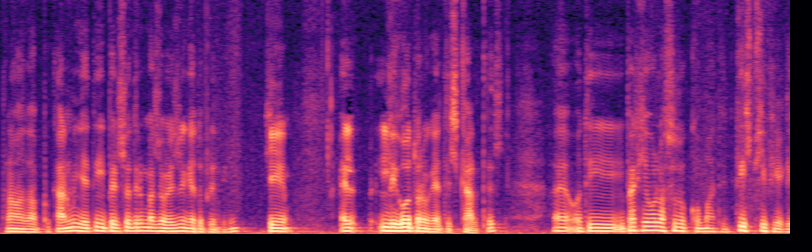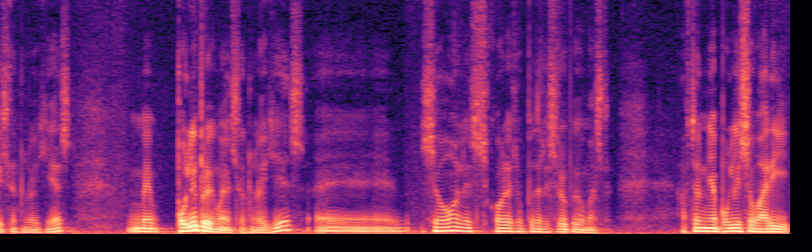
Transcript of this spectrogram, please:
πράγματα που κάνουμε, γιατί οι περισσότεροι μας γνωρίζουν για το printing και ε, λιγότερο για τις κάρτες, ε, ότι υπάρχει όλο αυτό το κομμάτι της ψηφιακής τεχνολογίας με πολύ προηγμένες τεχνολογίες ε, σε όλες τις χώρες όπου δραστηριοποιούμαστε. Αυτό είναι μια πολύ σοβαρή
